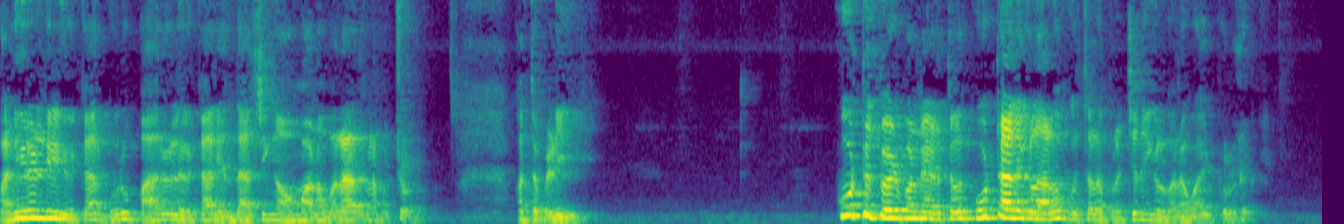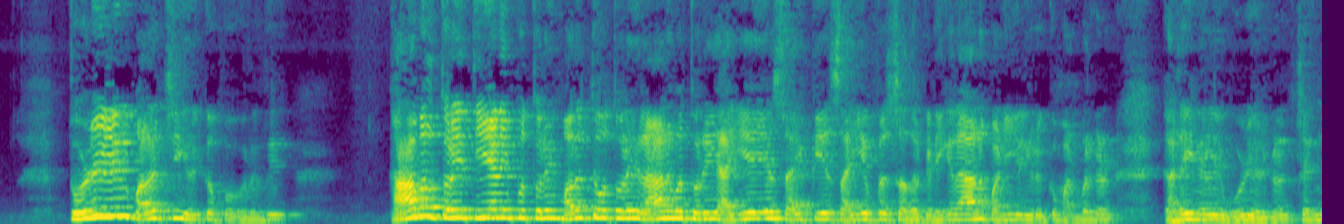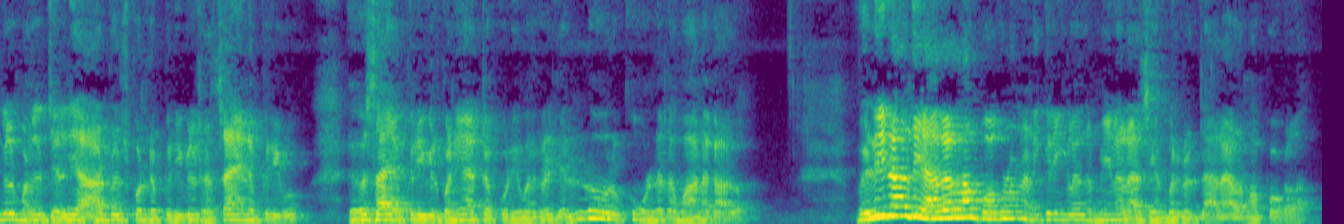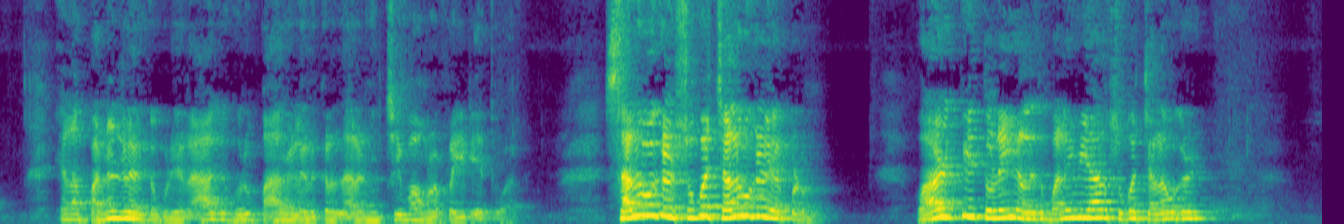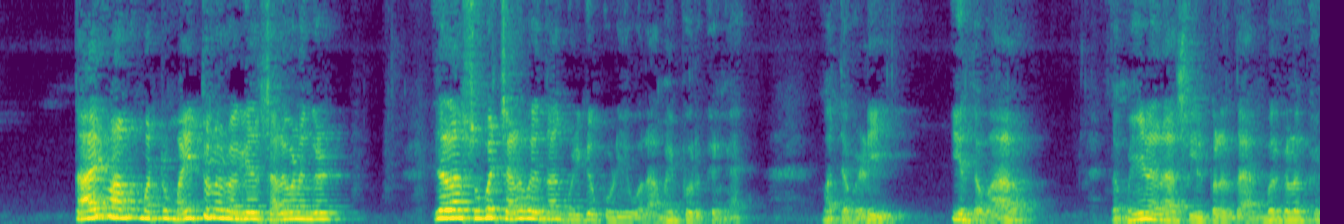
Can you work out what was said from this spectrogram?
பனிரெண்டில் இருக்கார் குரு பார்வையில் இருக்கார் எந்த அசிங்கம் அவமானம் வராதுன்னு நம்ம சொல்லணும் மற்றபடி கூட்டு தொழில் பண்ணுற இடத்துல கூட்டாளிகளாலும் சில பிரச்சனைகள் வர வாய்ப்புகள் இருக்குது தொழிலில் வளர்ச்சி இருக்க போகிறது. காவல்துறை தீயணைப்புத்துறை மருத்துவத்துறை இராணுவத்துறை ஐஏஎஸ் ஐபிஎஸ் ஐஎஃப்எஸ் அதற்கு நிகரான பணியில் இருக்கும் அன்பர்கள் கடைநிலை ஊழியர்கள் செங்கல் மணல் ஜல்லி ஆர்பஸ் போன்ற பிரிவில் ரசாயன பிரிவு விவசாய பிரிவில் பணியாற்றக்கூடியவர்கள் எல்லோருக்கும் உன்னதமான காலம். வெளிநாடு யாரெல்லாம் போகணும்னு நினைக்கிறீங்களோ இந்த மீனராசி அன்பர்கள் தாராளமாக போகலாம். ஏன்னா பன்னெண்டில் இருக்கக்கூடிய ராகு குரு பார்வையில் இருக்கிறதால நிச்சயமாக அவங்கள ஃப்ளைட் ஏற்றுவார் செலவுகள் சுப செலவுகள் ஏற்படும். வாழ்க்கை துணை அல்லது மனைவியால் சுப செலவுகள் தாய்மாமன் மற்றும் மைத்துனர் வகையில் செலவினங்கள் இதெல்லாம் சுப செலவு தான் குறிக்கக்கூடிய ஒரு அமைப்பு இருக்குங்க. மற்றபடி இந்த வாரம் இந்த மீன ராசியில் பிறந்த அன்பர்களுக்கு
